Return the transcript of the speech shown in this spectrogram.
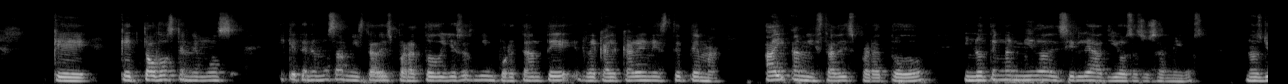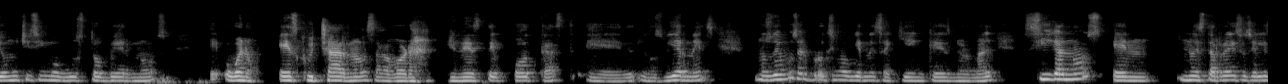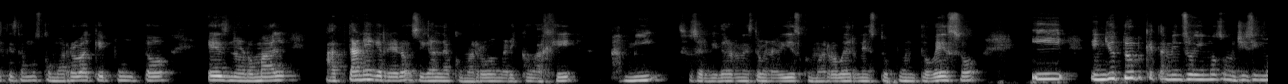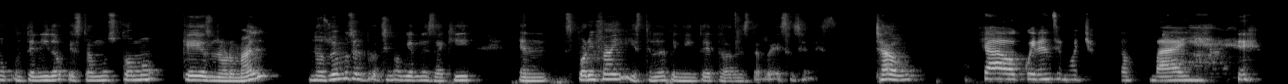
que, que todos tenemos y que tenemos amistades para todo y eso es lo importante recalcar en este tema. Hay amistades para todo y no tengan miedo a decirle adiós a sus amigos. Nos dio muchísimo gusto vernos, eh, o bueno, escucharnos ahora en este podcast eh, los viernes. Nos vemos el próximo viernes aquí en Que es Normal. Síganos en nuestras redes sociales que estamos como arroba que punto es normal. A Tania Guerrero, síganla como arroba marico bajé. A mí, su servidor Ernesto Benavides como arroba ernesto.beso. Y en YouTube, que también subimos muchísimo contenido, que estamos como que es normal. Nos vemos el próximo viernes aquí en Spotify y estén al pendiente de todas nuestras redes sociales. Chao. Chao, cuídense mucho. Bye.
